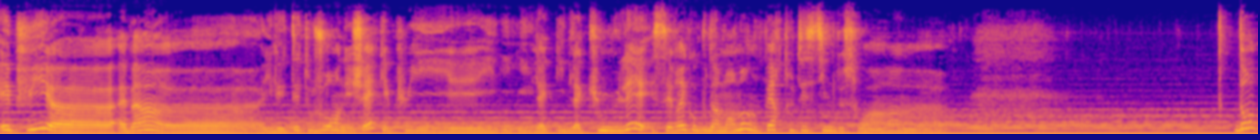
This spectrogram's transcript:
et puis, euh, eh ben, euh, il était toujours en échec et puis il, il, a, cumulé. C'est vrai qu'au bout d'un moment, on perd toute estime de soi. Hein, euh. Donc,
